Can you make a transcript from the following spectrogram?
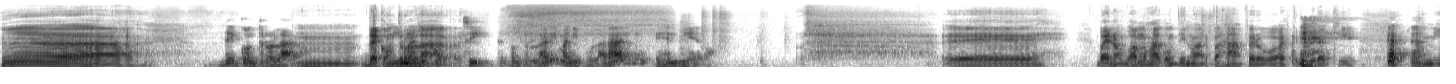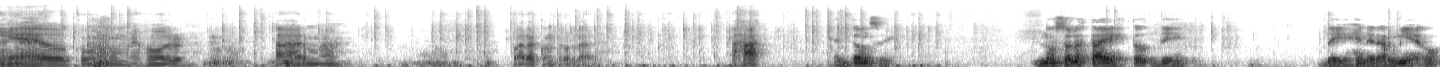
Ah, De controlar. mm, de controlar. Sí, de controlar y manipular a alguien es el miedo. Eh, bueno, vamos a continuar, ajá, pero voy a escribir aquí. Miedo como mejor arma para controlar. Ajá. Entonces, no solo está esto de, de generar miedo,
